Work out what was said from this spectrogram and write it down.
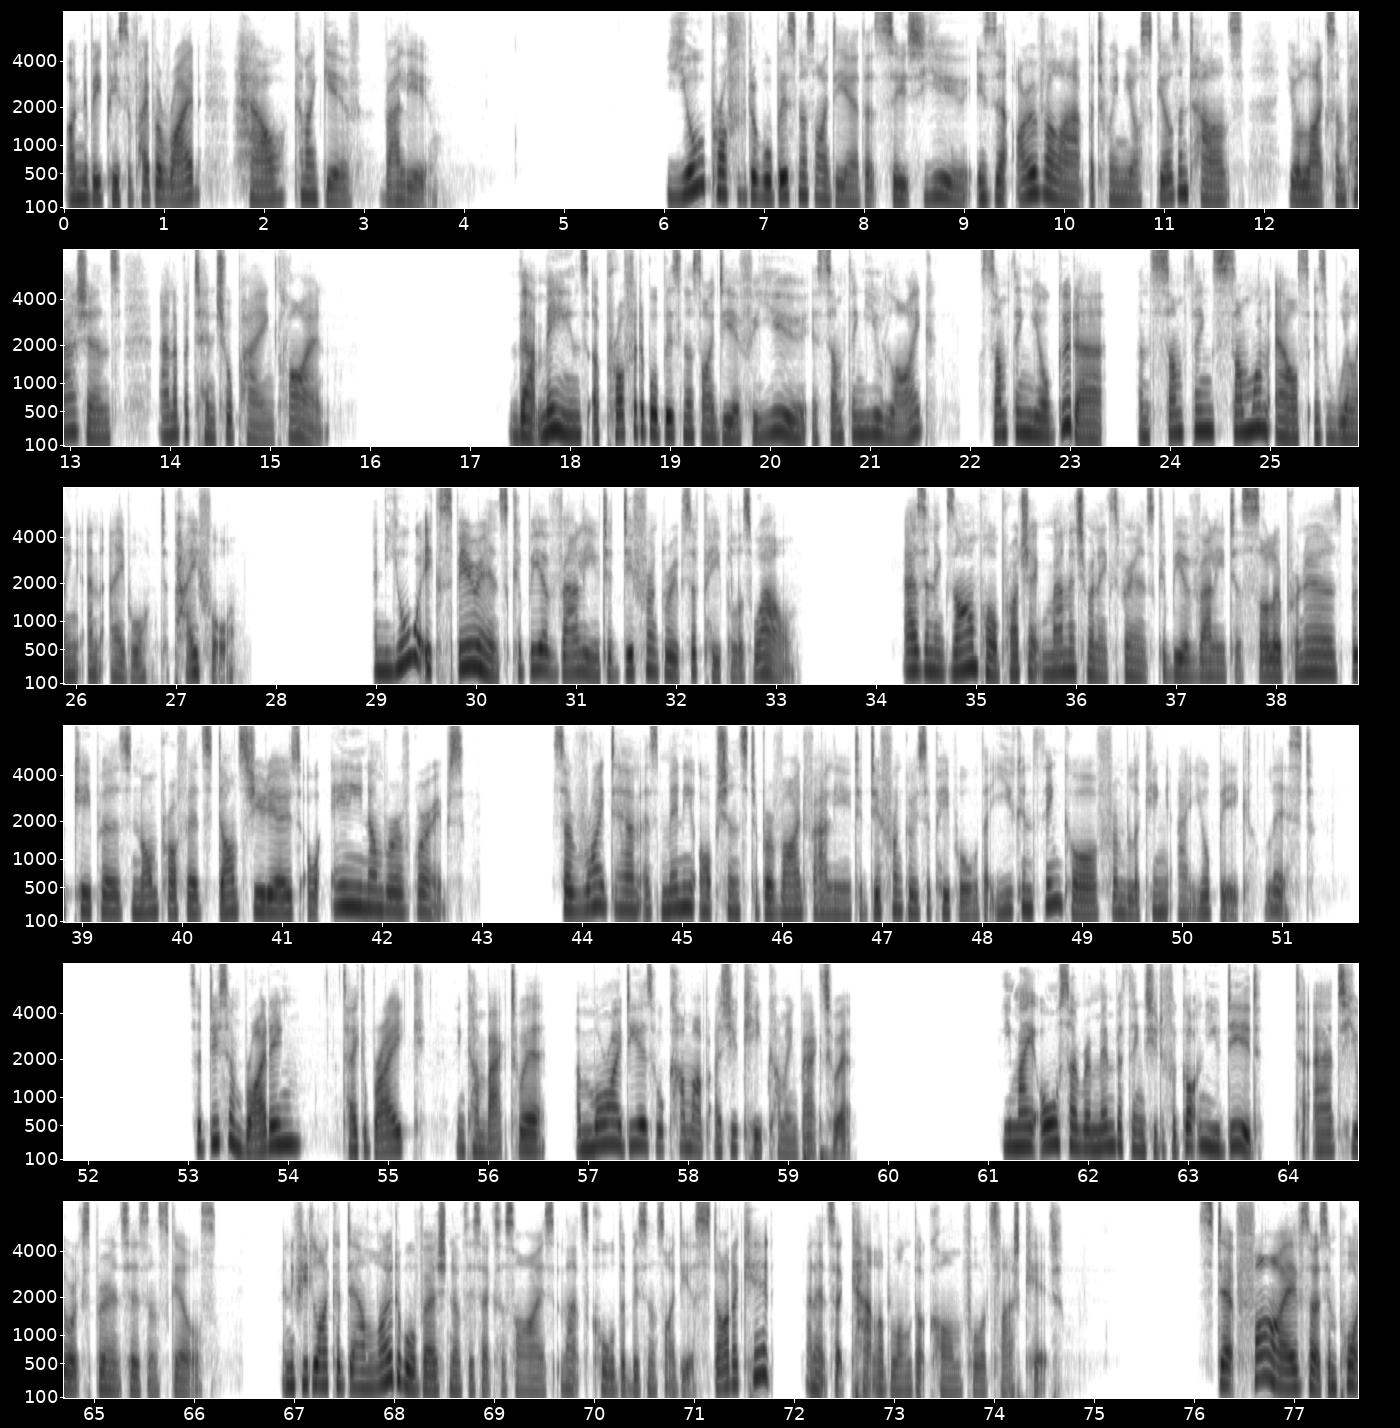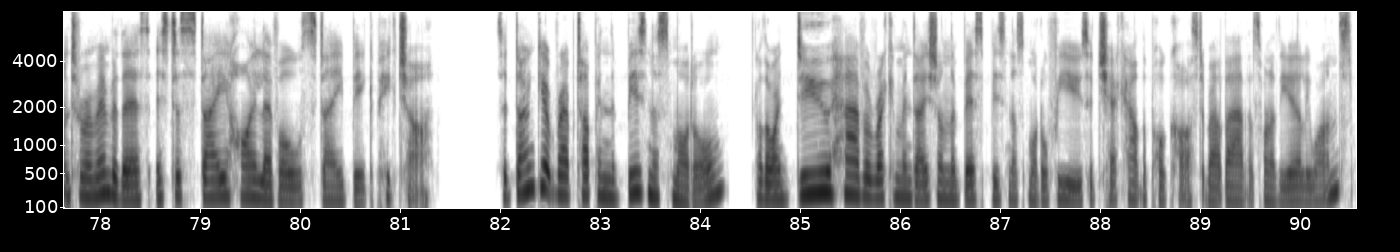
On your big piece of paper, write, How can I give value? Your profitable business idea that suits you is the overlap between your skills and talents, your likes and passions, and a potential paying client. That means a profitable business idea for you is something you like, something you're good at, and something someone else is willing and able to pay for. And your experience could be of value to different groups of people as well. As an example, project management experience could be of value to solopreneurs, bookkeepers, nonprofits, dance studios, or any number of groups. So, write down as many options to provide value to different groups of people that you can think of from looking at your big list. So, do some writing, take a break, then come back to it, and more ideas will come up as you keep coming back to it. You may also remember things you'd forgotten you did to add to your experiences and skills. And if you'd like a downloadable version of this exercise, that's called the Business Idea Starter Kit, and it's at catleblanc.com forward slash kit. Step five, so it's important to remember this, is to stay high level, stay big picture. So don't get wrapped up in the business model, although I do have a recommendation on the best business model for you. So check out the podcast about that. That's one of the early ones.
